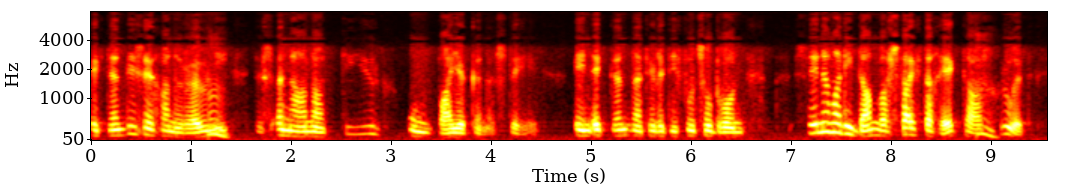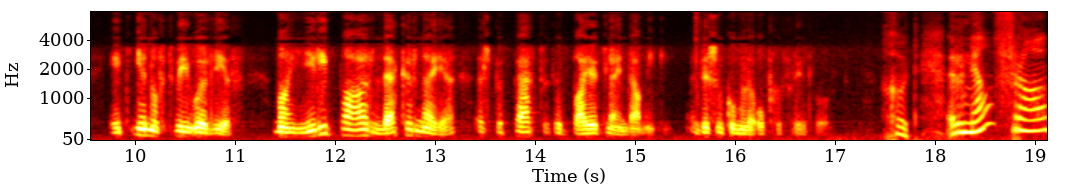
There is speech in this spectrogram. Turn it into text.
Ek dink nie sy gaan rou nie. Hmm. Dis in haar natuur om baie kinders te hê. En ek dink natuurlik die voedselbron sê nou maar die dam was 50 hektaar hmm. groot, het een of twee oorleef, maar hierdie paar lekkernye is beperk tot 'n baie klein dammetjie en dis hoekom hulle opgevreet word. Goed. Ronel vra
